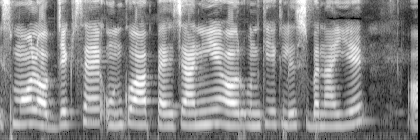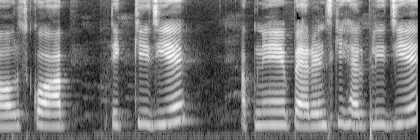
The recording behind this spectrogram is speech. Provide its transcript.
स्मॉल ऑब्जेक्ट्स हैं, उनको आप पहचानिए और उनकी एक लिस्ट बनाइए और उसको आप टिक कीजिए। अपने पेरेंट्स की हेल्प लीजिए।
